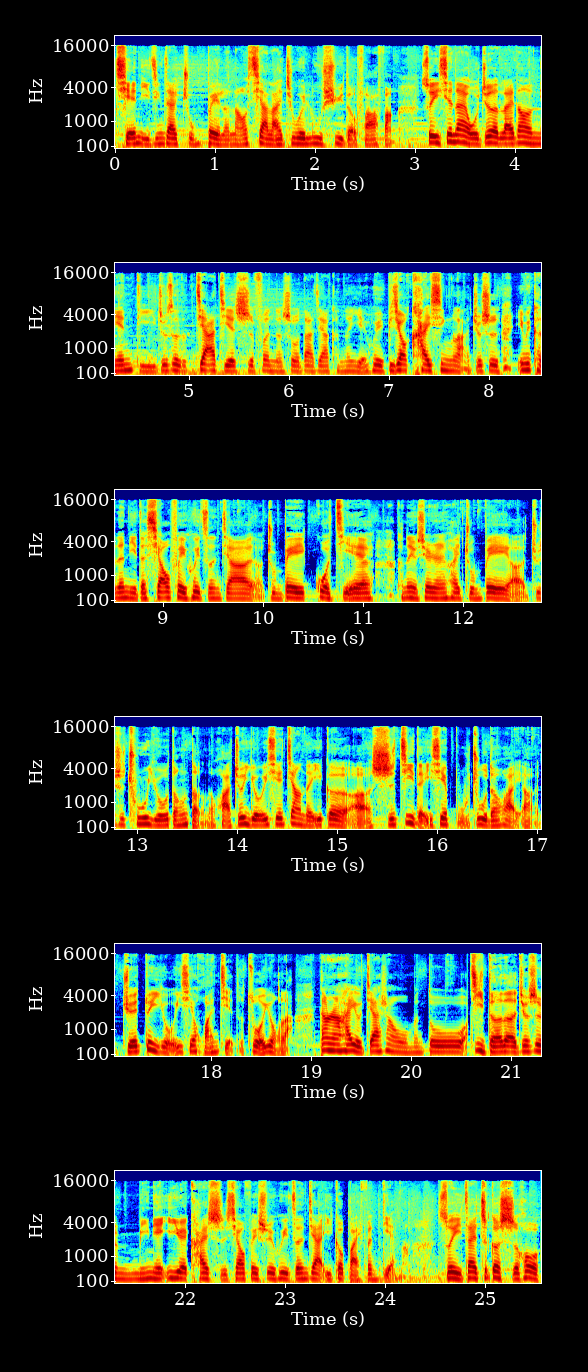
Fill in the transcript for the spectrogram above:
钱已经在准备了，然后下来就会陆续的发放。所以现在我觉得来到年底，就是佳节时分的时候，大家可能也会比较开心啦，就是因为可能你的消费会增加，准备过节可能。有些人还准备呃，就是出游等等的话，就有一些这样的一个呃实际的一些补助的话，啊，绝对有一些缓解的作用啦。当然还有加上我们都记得的，就是明年一月开始消费税会增加一个百分点嘛，所以在这个时候，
